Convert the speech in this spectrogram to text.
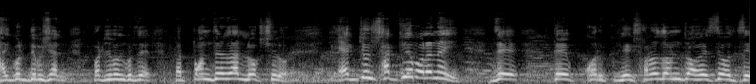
হাইকোর্ট ডিভিশন পর্যবেক্ষণ করতে প্রায় পঞ্চাশ হাজার লোক ছিল। একজন সাক্ষীও বলে নাই যে ষড়যন্ত্র হয়েছে, হচ্ছে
